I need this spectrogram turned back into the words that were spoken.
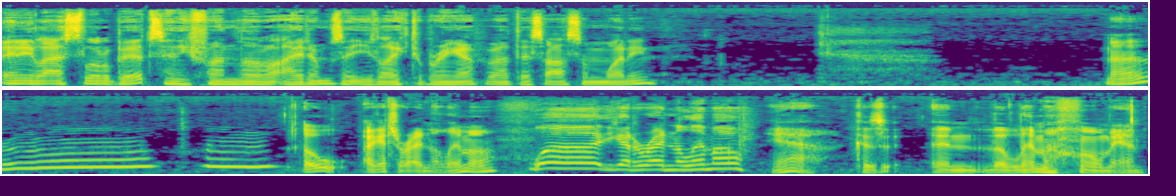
Any last little bits? Any fun little items that you'd like to bring up about this awesome wedding? No. oh, I got to ride in a limo. What? You got to ride in a limo? Yeah, because in the limo, oh man,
